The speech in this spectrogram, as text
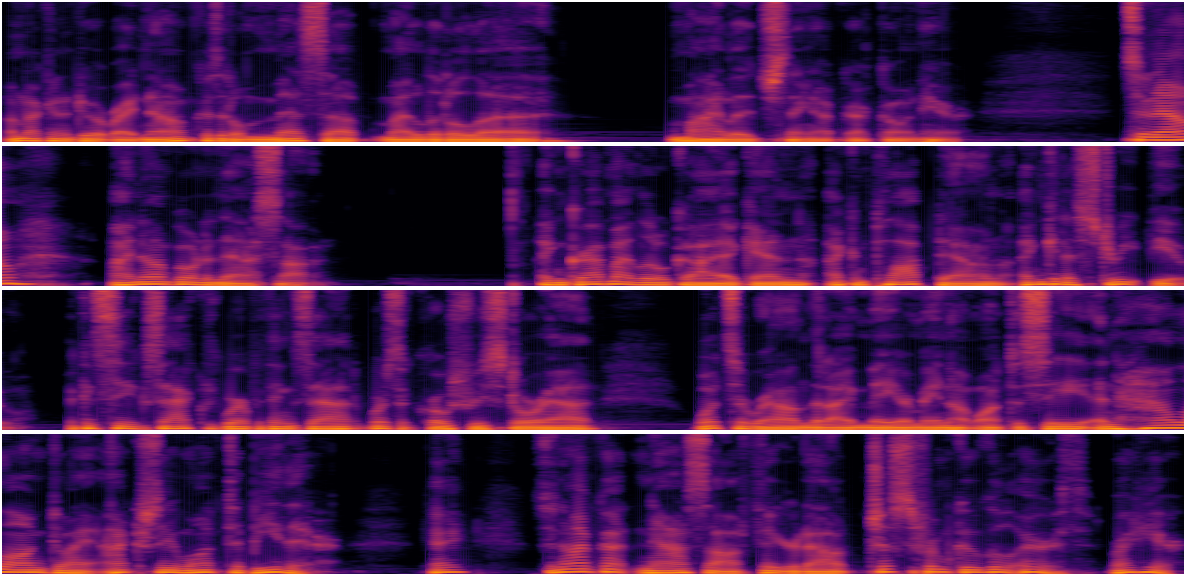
I'm not going to do it right now because it'll mess up my little uh, mileage thing I've got going here. So now I know I'm going to Nassau. I can grab my little guy again. I can plop down. I can get a street view. I can see exactly where everything's at. Where's the grocery store at? What's around that I may or may not want to see? And how long do I actually want to be there? Okay. So now I've got Nassau figured out just from Google Earth right here.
